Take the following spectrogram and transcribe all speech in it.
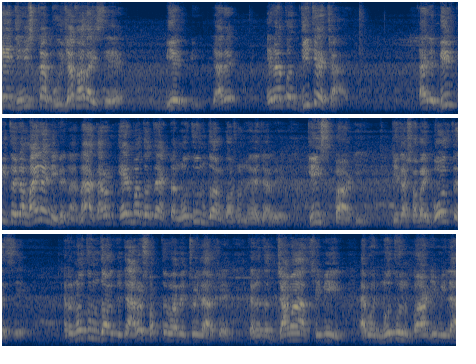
এই জিনিসটা বুঝা ফেলাইছে বিএনপি। আরে, এরা তো দিতে চায়। তাহলে বিএনপি তো এটা মাইনে নিবে না না? কারণ এর মধ্যে তো একটা নতুন দল গঠন হয়ে যাবে কিংস পার্টি যেটা সবাই বলতেছে। একটা নতুন দল যদি আরও শক্তভাবে চলে আসে, তাহলে তো জামাত, শিবির এবং নতুন পার্টি মিলা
